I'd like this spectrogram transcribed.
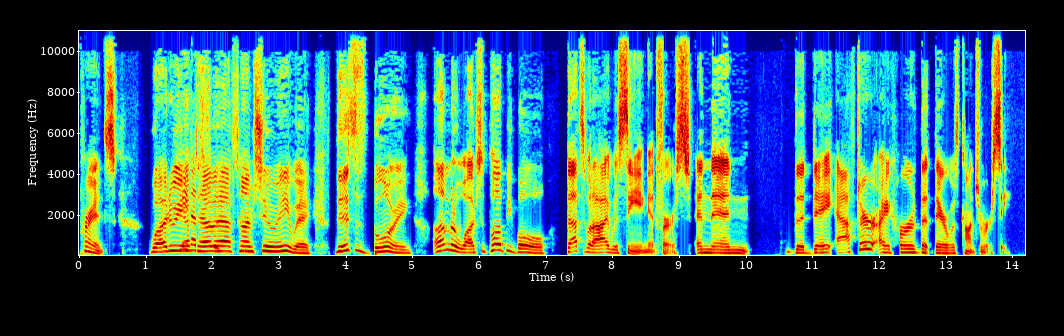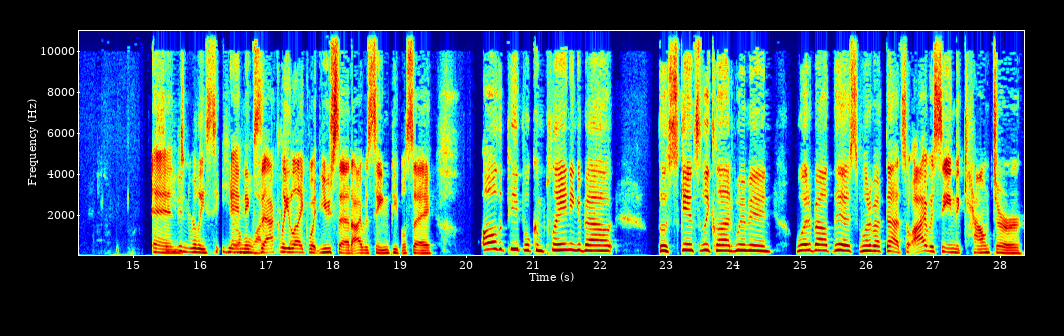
Prince. Why do we I mean, have to have a halftime show anyway? This is boring. I'm going to watch the Puppy Bowl. That's what I was seeing at first. And then the day after, I heard that there was controversy. so And you didn't really see and exactly like what you said, I was seeing people say, all the people complaining about the scantily clad women. What about this? What about that? So I was seeing the counter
